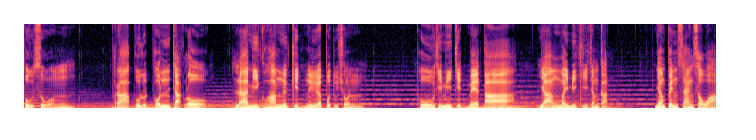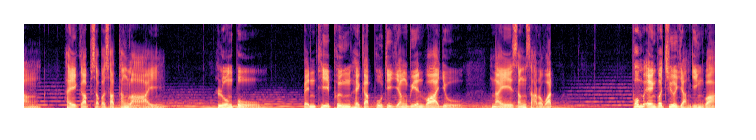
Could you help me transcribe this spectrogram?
ปู่สวง พระผู้หลุดพ้นจากโลก และมีความนึกคิดเหนือปุถุชน ผู้ที่มีจิตเมตตาอย่างไม่มีขีดจำกัด ยังเป็นแสงสว่างให้กับสรรพสัตว์ทั้งหลาย หลวงปู่ เป็นที่พึ่งให้กับผู้ที่ยังเวียนว่ายอยู่ในสังสารวัฏผมเองก็เชื่ออย่างยิ่งว่า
